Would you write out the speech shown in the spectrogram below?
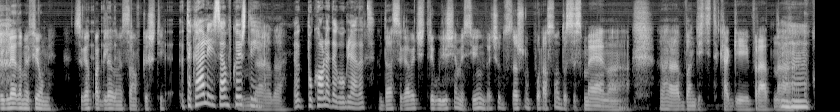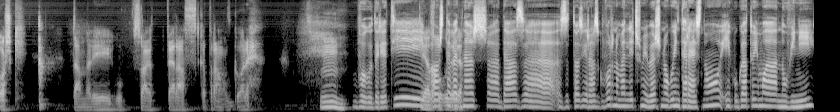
И гледаме филми. Сега пак гледаме сам вкъщи. Така ли? Сам вкъщи? Да, да. Е, по коледа го гледат? Да, сега вече 3 годишния ми син вече е достатъчно пораснал да се смее на а, бандитите, как ги правят на mm-hmm. кокошки. Там, нали, го слагат пера с катран отгоре. Mm. Благодаря ти още благодаря. веднъж да, за, за този разговор. На мен лично ми беше много интересно и когато има новини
